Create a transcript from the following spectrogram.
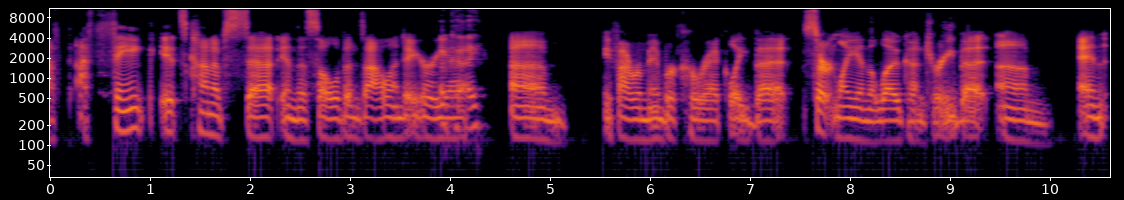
I, I think it's kind of set in the Sullivan's Island area Okay. um, if I remember correctly, but certainly in the low country. But um, and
